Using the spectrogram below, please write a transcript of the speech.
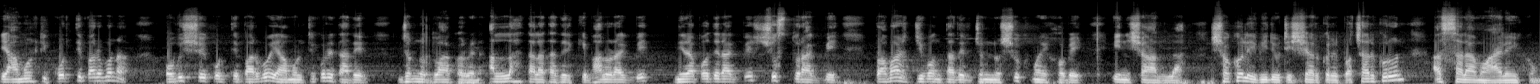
এই আমলটি করতে পারব না? অবশ্যই করতে পারব, এই আমলটি করে তাদের জন্য দোয়া করবেন। আল্লাহ তালা তাদেরকে ভালো রাখবে, নিরাপদে রাখবে, সুস্থ রাখবে। প্রবাস জীবন তাদের জন্য সুখময় হবে, ইনশাআল্লাহ। সকলেই ভিডিওটি শেয়ার করে প্রচার করুন। আসসালামু আলাইকুম।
